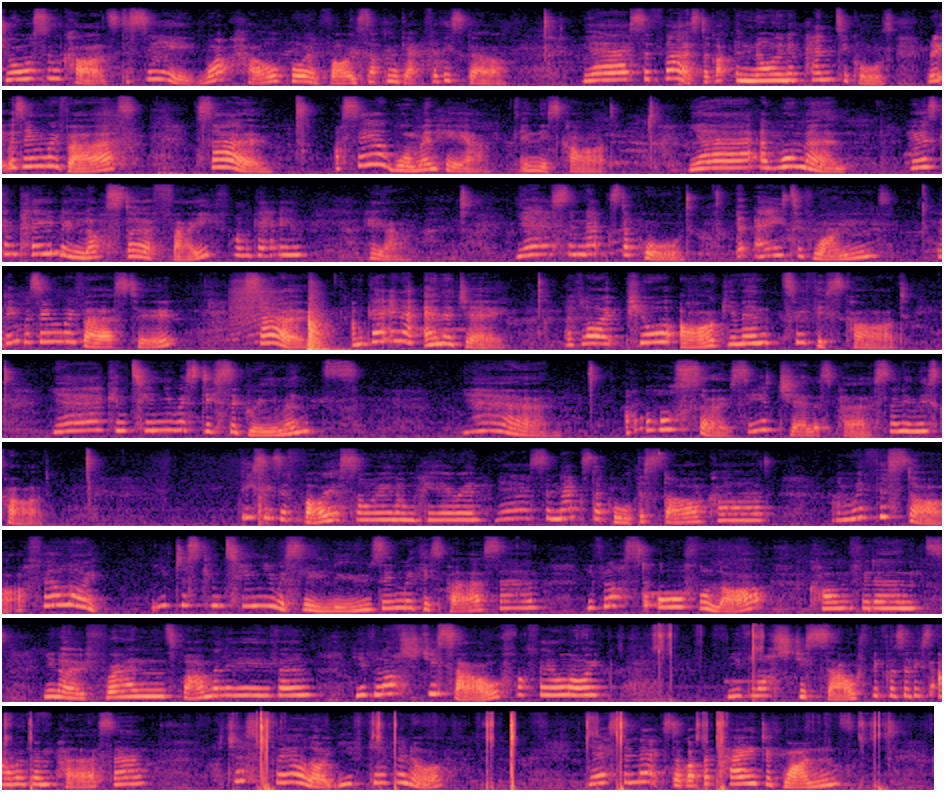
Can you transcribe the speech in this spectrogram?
Draw some cards to see what help or advice I can get for this girl. Yes, at first I got the Nine of Pentacles, but it was in reverse. So, I see a woman here in this card. Yeah, a woman who has completely lost her faith, I'm getting here. Yes, the next I pulled the Eight of Wands, but it was in reverse too. So I'm getting an energy of like pure arguments with this card. Yeah, continuous disagreements. Yeah. I also see a jealous person in this card. This is a fire sign I'm hearing. Yes, and next I pulled the star card. And with the star, I feel like you're just continuously losing with this person. You've lost an awful lot. Confidence, you know, friends, family even. You've lost yourself, I feel like. You've lost yourself because of this arrogant person. I just feel like you've given up. Yes, and next I've got the Page of Wands.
